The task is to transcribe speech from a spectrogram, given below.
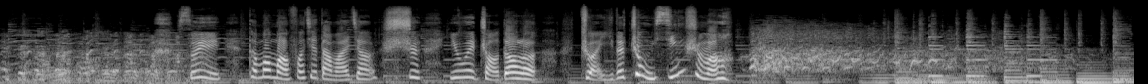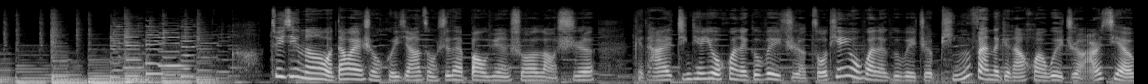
所以他妈妈放弃打麻将，是因为找到了转移的重心，是吗？最近呢，我大外甥回家总是在抱怨说，老师。给他今天又换了一个位置，昨天又换了一个位置，频繁的给他换位置，而且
